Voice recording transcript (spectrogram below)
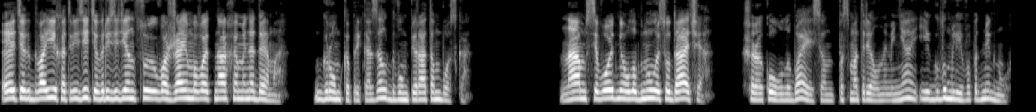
«Этих двоих отвезите в резиденцию уважаемого этнарха Менедема», — громко приказал двум пиратам Боска. «Нам сегодня улыбнулась удача», — широко улыбаясь, он посмотрел на меня и глумливо подмигнул.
